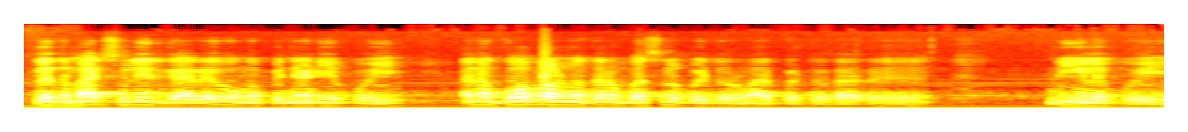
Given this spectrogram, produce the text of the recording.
இல்லை இந்த மாதிரி சொல்லியிருக்காரு உங்கள் பின்னாடியே போய் ஆனால் கோபால் மந்திரம் பஸ்ஸில் போயிட்டு வர மாதிரி போயிட்டு வர்றாரு நீங்களே போய்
